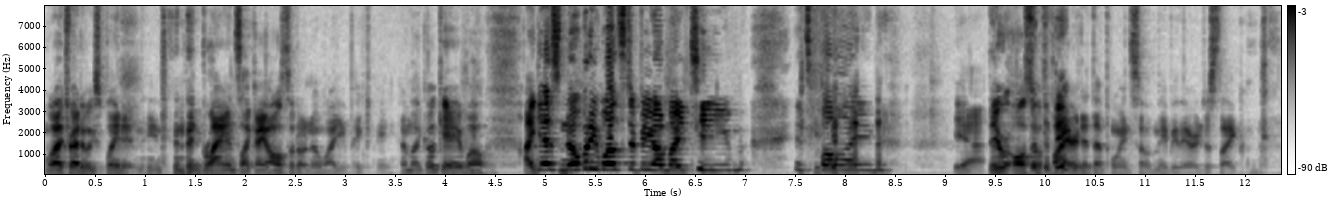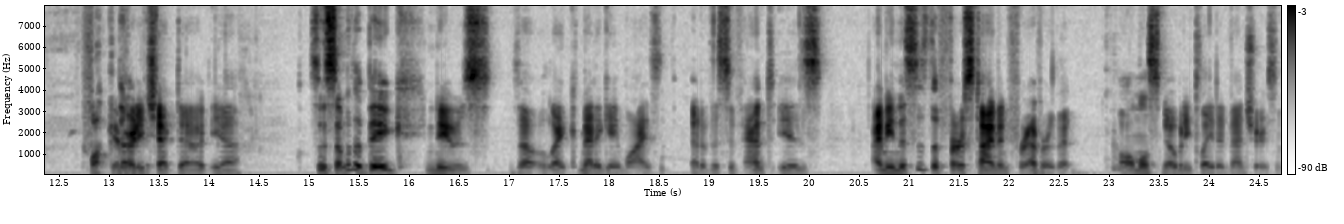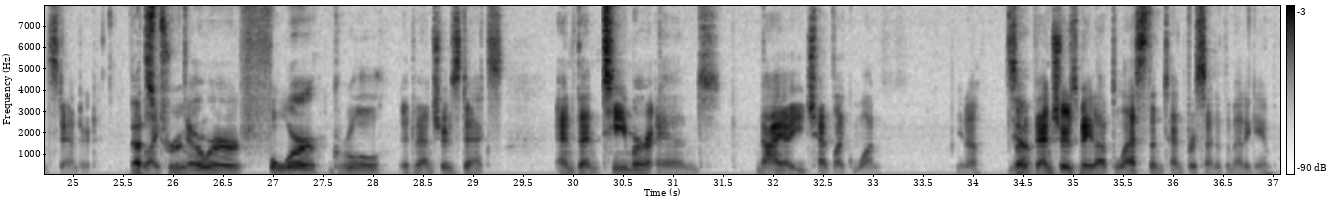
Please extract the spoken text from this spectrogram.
Well, I tried to explain it, and, he, and then Brian's like, "I also don't know why you picked me." I'm like, "Okay, well, I guess nobody wants to be on my team. It's fine." Yeah, they were also the big- fired at that point, so maybe they were just like, "Fuck it." already checked out. Yeah. So some of the big news, though, like metagame wise, out of this event is, I mean, this is the first time in forever that almost nobody played adventures in standard. That's like, true. There were four Gruul adventures decks, and then Temur and Naya each had like one. You know, so Yeah. adventures made up less than ten percent of the metagame,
